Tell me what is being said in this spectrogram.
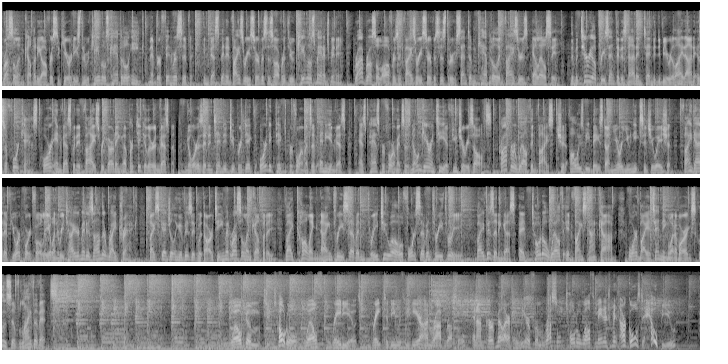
Russell Company offers securities through Kalos Capital Inc., member FINRA SIPC. Investment advisory services offered through Kalos Management Inc. Rob Russell offers advisory services through Centum Capital Advisors LLC. The material presented is not intended to be relied on as a forecast or investment advice regarding a particular investment, nor is it intended to predict or depict performance of any investment, as past performance is no guarantee of future results. Proper wealth advice should always be based on your unique situation. Find out if your portfolio and retirement is on the right track by scheduling a visit with our team at Russell and Company by calling 937-320-4733, by visiting us at totalwealthadvice.com, or by attending one of our exclusive live events. Welcome to Total Wealth Radio. It's great to be with you here. I'm Rob Russell. And I'm Curve Miller. And we are from Russell Total Wealth Management. Our goal is to help you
